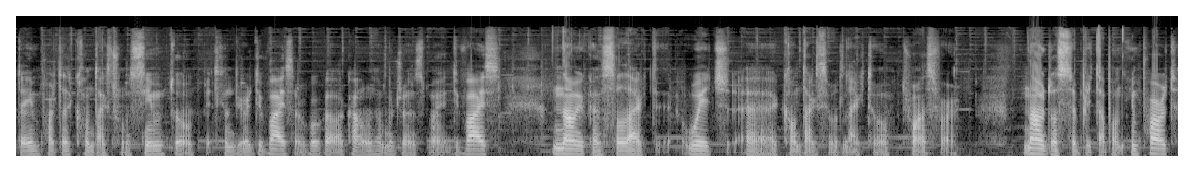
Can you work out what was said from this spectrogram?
the imported contacts from SIM to. It can be your device or Google account. I'm going to my device. Now you can select which uh, contacts you would like to transfer. Now just simply tap on import.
